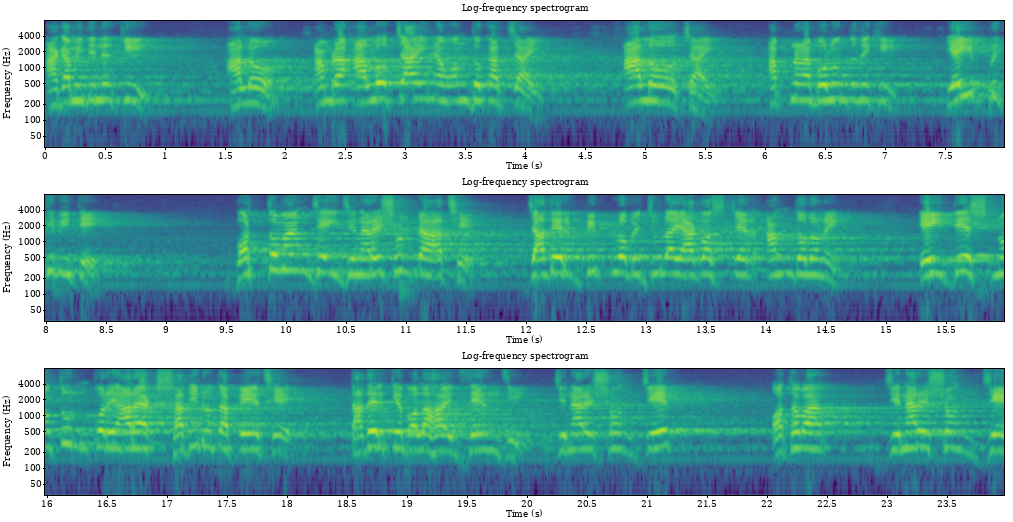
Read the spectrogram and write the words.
আগামী দিনের কি? আলো। আমরা আলো চাই না অন্ধকার চাই? আলো চাই। আপনারা বলুন তো দেখি, এই পৃথিবীতে বর্তমান যেই জেনারেশনটা আছে যাদের বিপ্লবী জুলাই আগস্টের আন্দোলনে এই দেশ নতুন করে আর এক স্বাধীনতা পেয়েছে, তাদেরকে বলা হয় জেনজি জেনারেশন জেড অথবা জেনারেশন জে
